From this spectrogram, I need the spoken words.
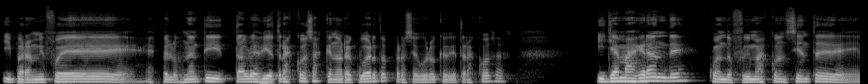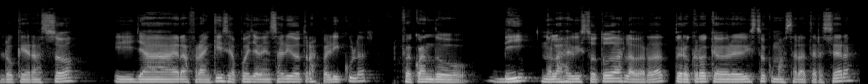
Y para mí fue espeluznante y tal vez vi otras cosas que no recuerdo, pero seguro que vi otras cosas. Y ya más grande, cuando fui más consciente de lo que era So y ya era franquicia, pues ya habían salido otras películas, fue cuando vi, no las he visto todas, la verdad, pero creo que habré visto como hasta la tercera.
